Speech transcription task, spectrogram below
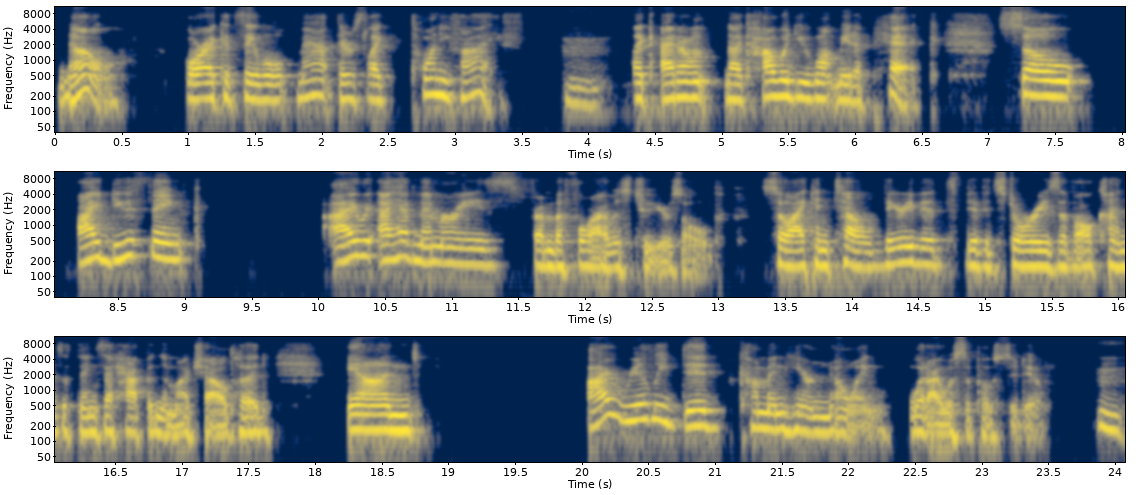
no. Or I could say, well, Matt, there's like 25. Mm. Like, I don't like, how would you want me to pick? So I do think I, I have memories from before I was two years old. So I can tell very vivid, vivid stories of all kinds of things that happened in my childhood. And I really did come in here knowing what I was supposed to do. Mm.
